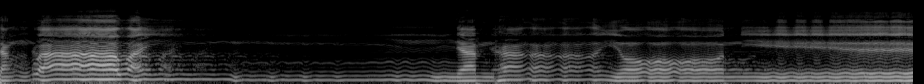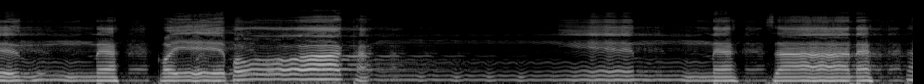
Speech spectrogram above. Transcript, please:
จังว่าไว้ยันขายอ่อนนะคอยบอกขังนะสานะ ท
